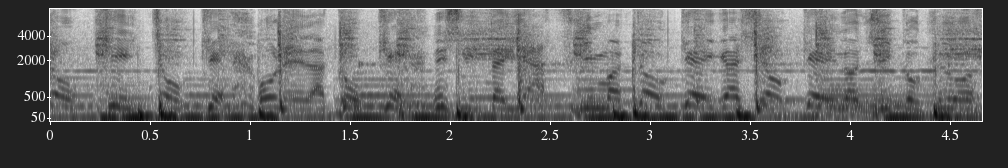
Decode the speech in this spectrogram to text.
よく聞いとけ俺らコケにしたやつ今時計が処刑の時刻を指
